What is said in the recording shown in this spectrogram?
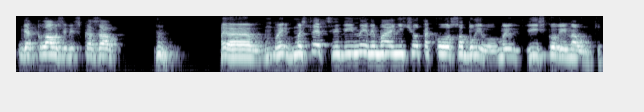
як Клаузевіч сказав, е, в мистецтві війни немає нічого такого особливого, ми в військовій науці.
